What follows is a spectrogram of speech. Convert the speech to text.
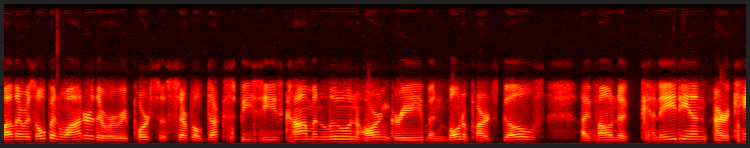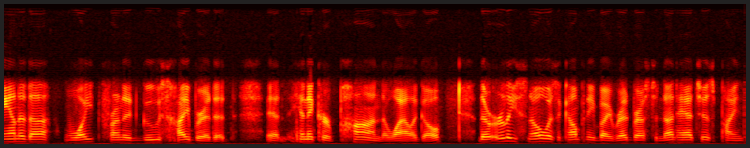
While there was open water, there were reports of several duck species, common loon, horn grebe, and Bonaparte's gulls. I found a Canadian or Canada white-fronted goose hybrid at, at Hiniker Pond a while ago. The early snow was accompanied by red-breasted nuthatches, pine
